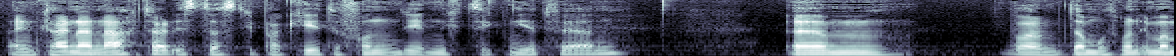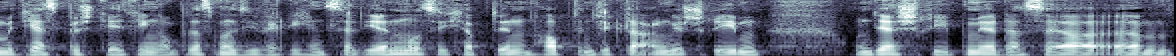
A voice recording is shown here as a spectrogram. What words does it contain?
Ein kleiner Nachteil ist, dass die Pakete von denen nicht signiert werden. Ähm, weil da muss man immer mit Yes bestätigen, ob dass man sie wirklich installieren muss. Ich habe den Hauptentwickler angeschrieben und der schrieb mir, dass er ähm,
